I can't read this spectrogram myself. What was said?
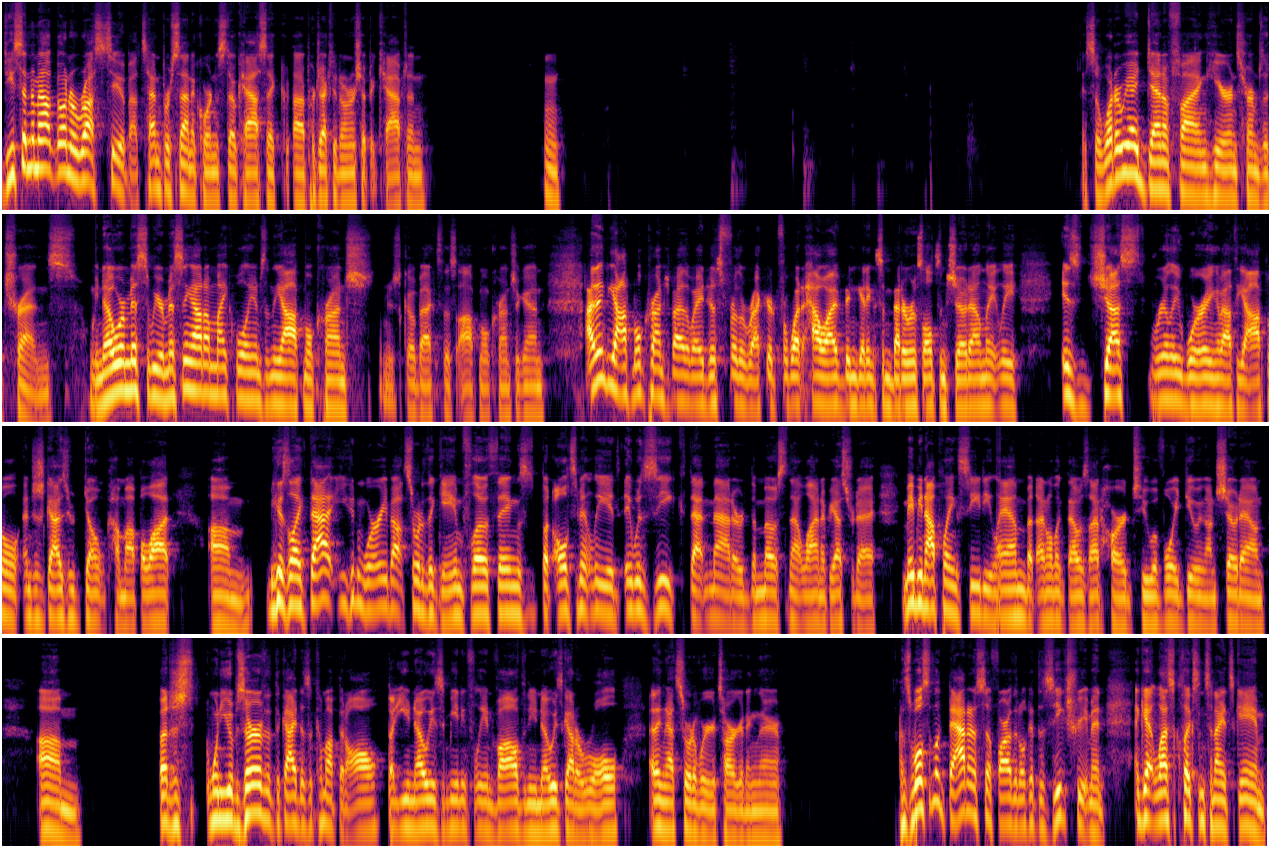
Decent amount going to Russ too, about 10% according to Stokastic uh, projected ownership at captain. Hmm. So what are we identifying here in terms of trends? We know we're missing we were missing out on Mike Williams in the optimal crunch. Let me just go back to this optimal crunch again. I think the optimal crunch, by the way, just for the record, for what how I've been getting some better results in showdown lately, is just really worrying about the optimal and just guys who don't come up a lot. Um, because like that, you can worry about sort of the game flow things, but ultimately it, it was Zeke that mattered the most in that lineup yesterday. Maybe not playing CeeDee Lamb, but I don't think that was that hard to avoid doing on Showdown. Um, but just when you observe that the guy doesn't come up at all, but you know he's meaningfully involved and you know he's got a role, I think that's sort of where you're targeting there. Does Wilson look bad enough so far that he'll get the Zeke treatment and get less clicks in tonight's game?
